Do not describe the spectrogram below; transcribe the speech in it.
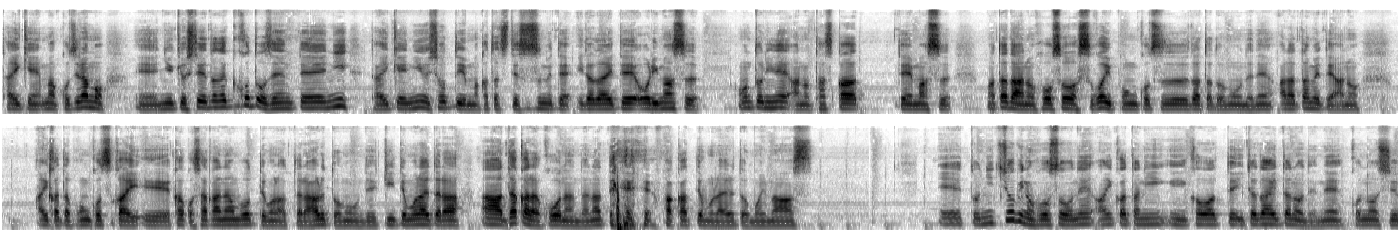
体験、まあ、こちらも、えー、入居していただくことを前提に体験入所っていう、まあ、形で進めていただいております。本当にねあの助かってます、まあ、ただあの放送はすごいポンコツだったと思うんでね改めてあの相方ポンコツ会、えー、過去遡ってもらったらあると思うんで聞いてもらえたらああだからこうなんだなって 分かってもらえると思います。えーと、日曜日の放送をね相方に代わっていただいたのでねこの週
